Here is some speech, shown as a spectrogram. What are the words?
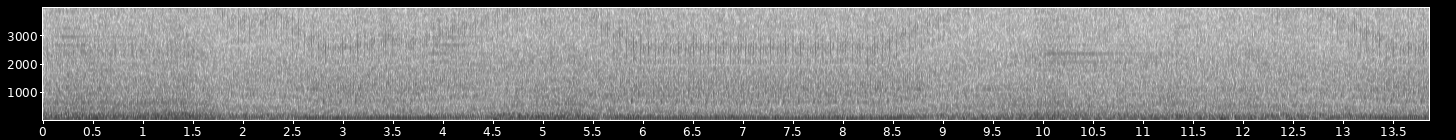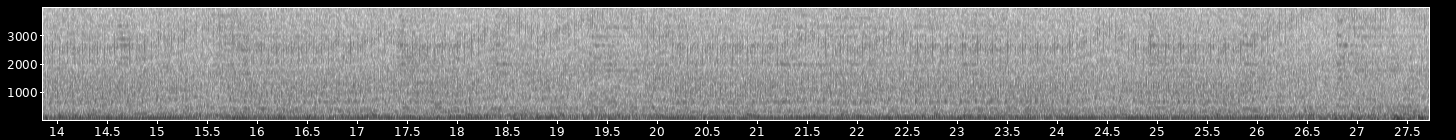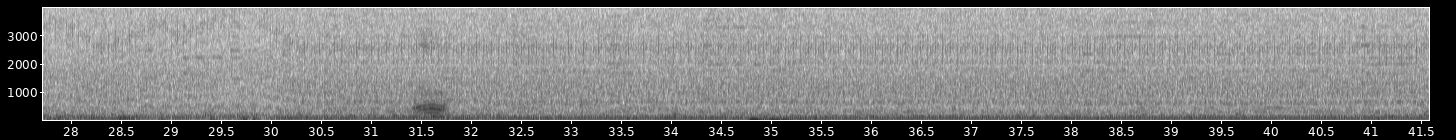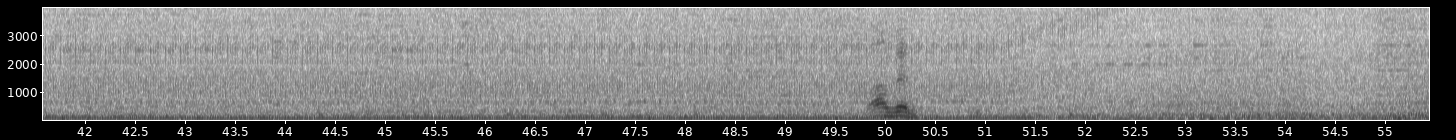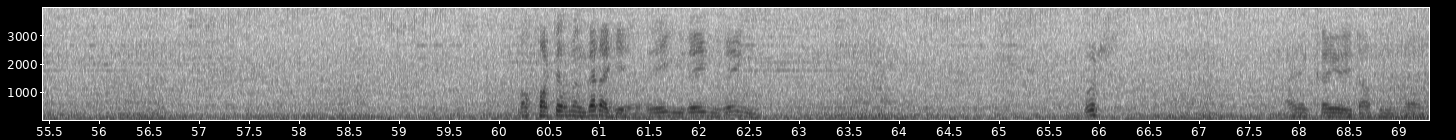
Wahnsinn. Noch folgt das mit dem Wetter hier. Regen, Regen, Regen. Busch. Eine Krähe, die darf nicht sein.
